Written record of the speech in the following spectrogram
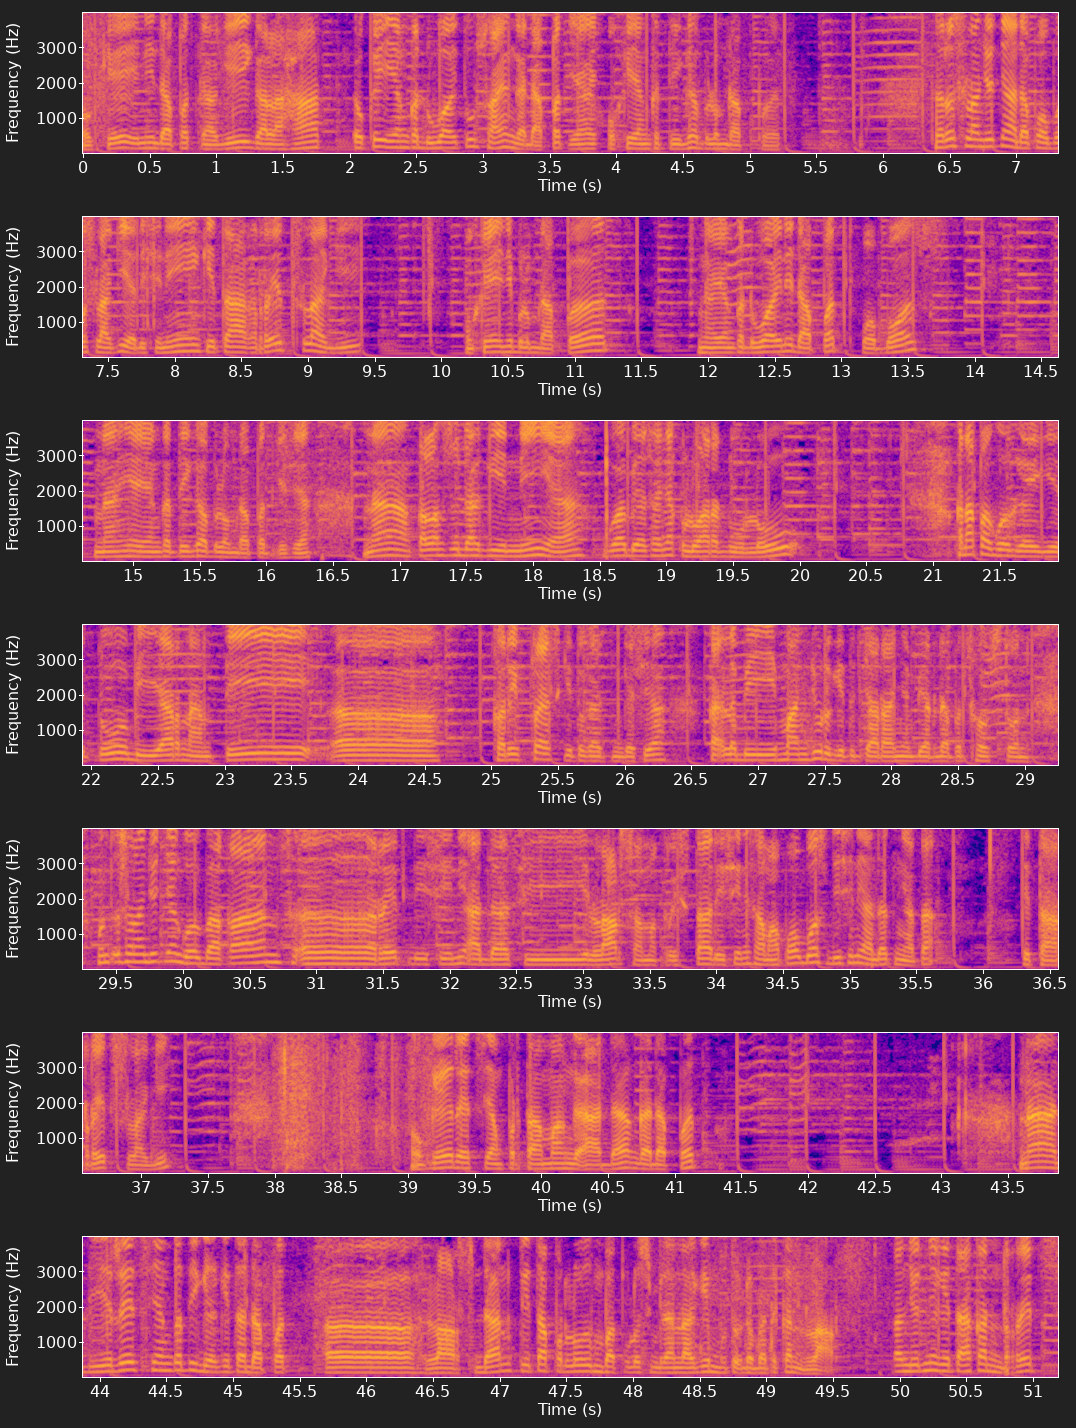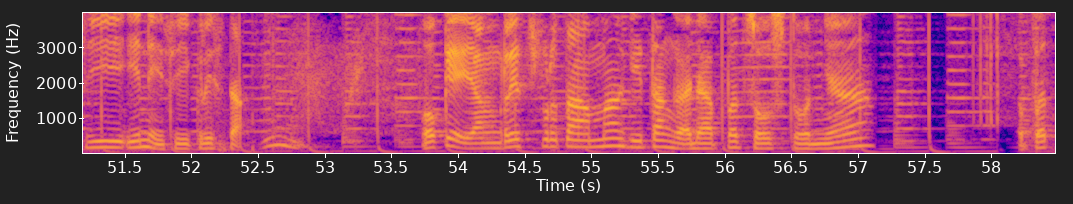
Oke, ini dapat lagi Galahad. Oke, yang kedua itu saya nggak dapat ya. Oke, yang ketiga belum dapat. Terus selanjutnya ada Pobos lagi ya di sini. Kita reach lagi. Oke, ini belum dapat. Nah, yang kedua ini dapat Pobos nah ya yang ketiga belum dapat guys ya. Nah kalau sudah gini ya gua biasanya keluar dulu. Kenapa gua kayak gitu? Biar nanti uh, ke refresh gitu guys ya. Kayak lebih manjur gitu caranya biar dapat soulstone untuk selanjutnya gue bakalan uh, rate di sini ada si Lars sama Krista di sini sama Pobos di sini ada ternyata. Kita rate lagi. Oke okay, rates yang pertama nggak ada nggak dapet Nah di race yang ketiga kita dapat uh, Lars dan kita perlu 49 lagi untuk dapatkan Lars. Selanjutnya kita akan race si ini si Krista. Hmm. Oke, okay, yang race pertama kita nggak dapat soulstone-nya. Dapat.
